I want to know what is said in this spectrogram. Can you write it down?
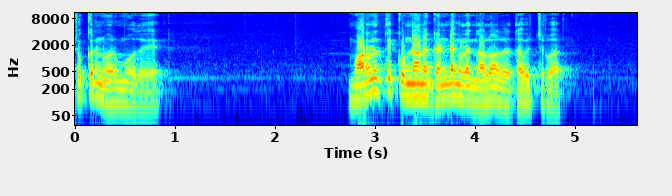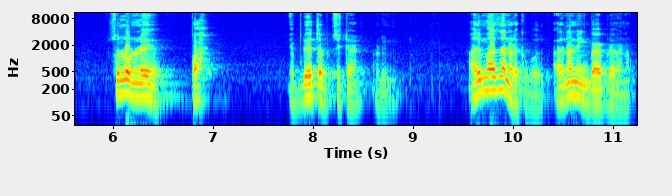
சுக்கிரன் வரும்போது மரணத்துக்கு உண்டான கண்டங்கள் இருந்தாலும் அதை தவிச்சிருவார் சொல்லணும்லே பா எப்படியோ தப்பிச்சிட்டேன் அப்படின்னு. அது மாதிரி தான் நடக்க போகுது. அதனால் நீங்கள் பயப்பட வேணாம்.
